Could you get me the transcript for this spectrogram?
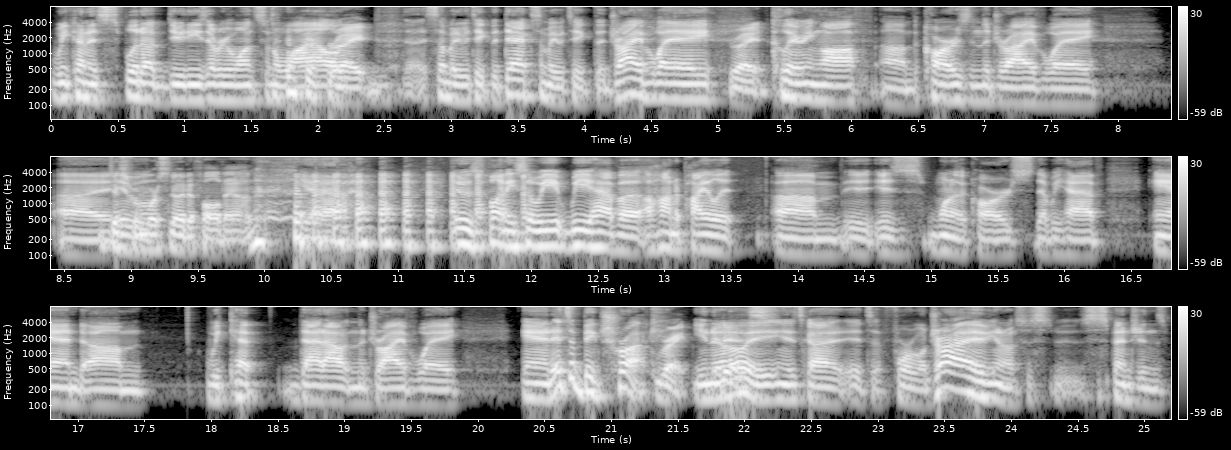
We kind of split up duties every once in a while. Right. Uh, somebody would take the deck, somebody would take the driveway. Right. Clearing off um, the cars in the driveway. Uh, just for was- more snow to fall down. yeah, it was funny. So we we have a, a Honda Pilot um, is one of the cars that we have, and um, we kept that out in the driveway. And it's a big truck, Right, You know, it, has got it's a four wheel drive. You know, sus- suspension's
